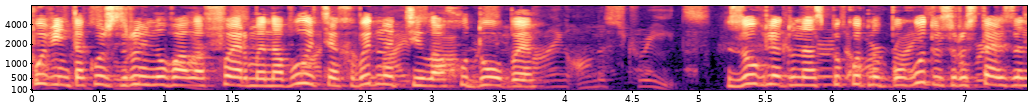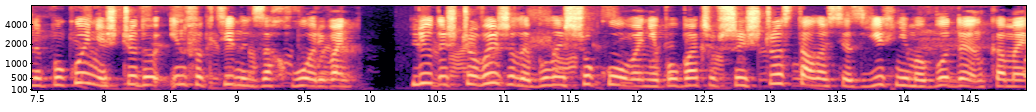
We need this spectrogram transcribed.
Повінь також зруйнувала ферми. На вулицях видно тіла худоби. З огляду на спекотну погоду зростає занепокоєння щодо інфекційних захворювань. Люди, що вижили, були шоковані, побачивши, що сталося з їхніми будинками.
